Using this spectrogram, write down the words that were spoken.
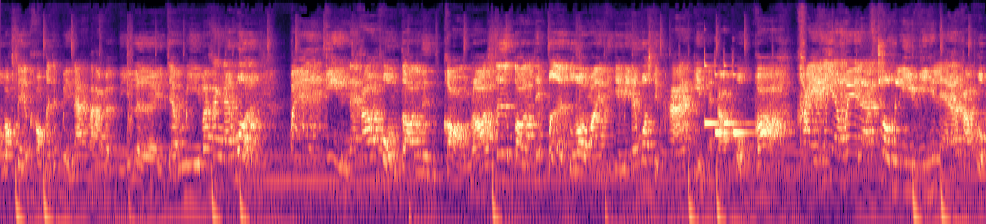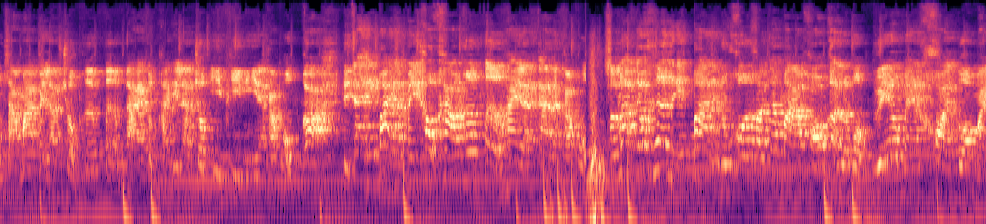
ตัวบ็อกเซตเขาก็จะเป็นหน้าตาแบบนี้เลย จะมีมาให้ทั้งหมด 8กลิ่นนะครับผมตอนหนึ่งกล่องเนาะซึ่งตอนที่เปิดตัวออกมาจริงจะมีทั้งหมด 15กลิ่นนะครับผมก็ใครที่ยังไม่รับชมรีวิวที่แล้วนะครับผมสามารถไปรับชมเพิ่มเติมได้ส่วนใครที่รับชม EP นี้นะครับผมก็เดี๋ยวจะอธิบายจะไปคร่าวๆเพิ่มเติมให้ละกันนะครับผมสำหรับเจ้าเครื่องเล็กบ้านทุกคนเขาจะมาพร้อมกับระบบ Dual Band คอยตัวใหม่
